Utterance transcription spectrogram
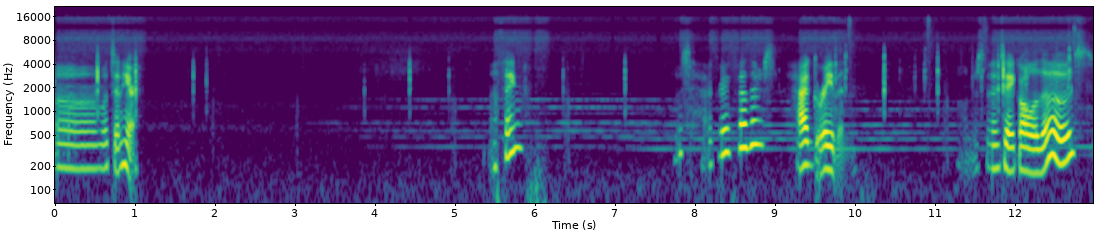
Um, what's in here? Nothing? Those Hagrave feathers? Hagraven. I'm just gonna take all of those.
